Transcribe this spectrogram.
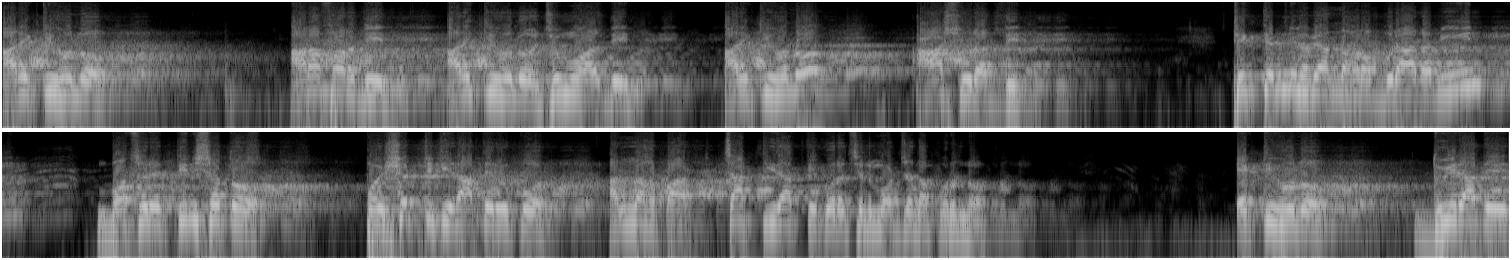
আরেকটি হলো আরাফার দিন, আরেকটি হলো জুমুয়ার দিন, আরেকটি হলো আশুরার দিন। ঠিক তেমনি ভাবে আল্লাহ রব্বুল আলমিন বছরের তিনশত পঁয়ষট্টিটি রাতের উপর আল্লাহ পাক চারটি রাতকে করেছেন মর্যাদাপূর্ণ। একটি হলো দুই রাতের,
